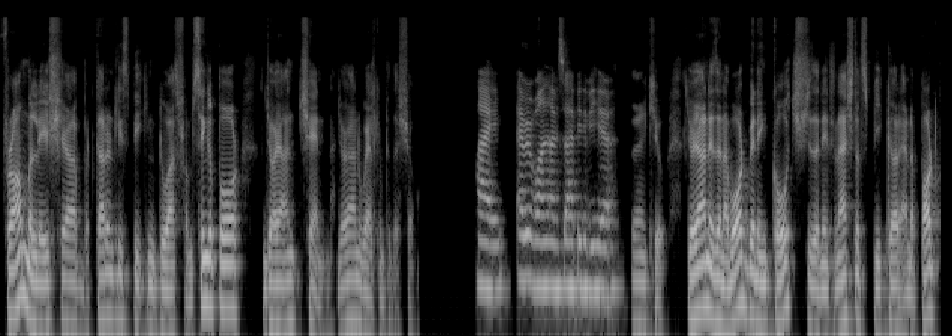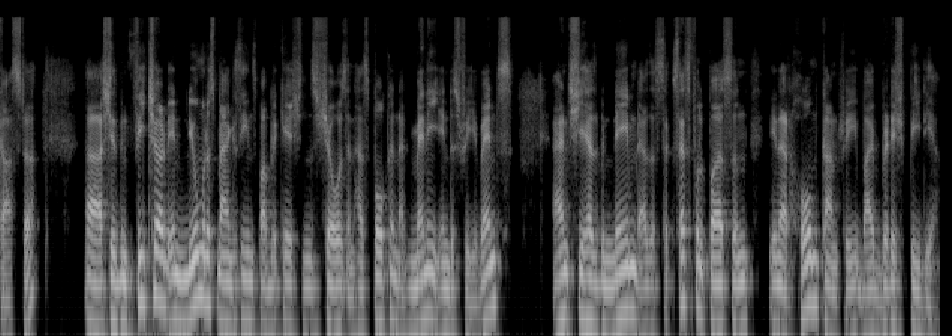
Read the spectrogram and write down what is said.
from Malaysia, but currently speaking to us from Singapore, Joyan Chan. Joyan, welcome to the show. Hi, everyone. I'm so happy to be here. Thank you. Joyan is an award winning coach, she's an international speaker and a podcaster. Uh, she's been featured in numerous magazines, publications, shows, and has spoken at many industry events. And she has been named as a successful person in her home country by British Britishpedia.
